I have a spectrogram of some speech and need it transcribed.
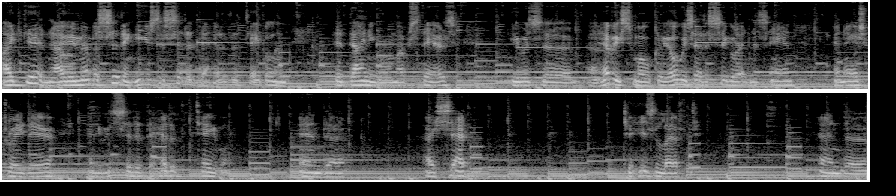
I did. and I remember sitting. He used to sit at the head of the table in the dining room upstairs. He was uh, a heavy smoker. He always had a cigarette in his hand, an ashtray there, and he would sit at the head of the table. And uh, I sat to his left, and uh,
